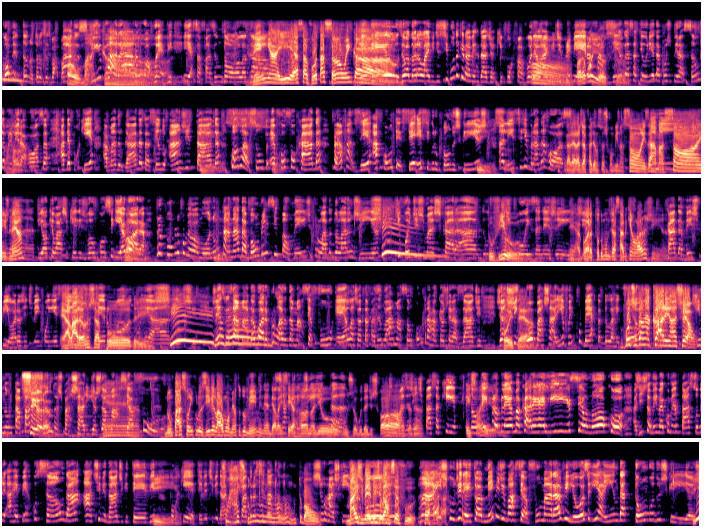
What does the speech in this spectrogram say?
comentando todos os babados Oh que God. pararam a web e essa fazendóloga. Vem aí essa votação, hein, cara? Meu Deus, eu adoro a live de segunda, que na verdade aqui, por favor, é a live de Oh, primeira, para com isso. fazendo essa teoria da conspiração da primeira roça, até porque a madrugada tá sendo agitada Isso. quando o assunto é fofocada pra fazer acontecer esse grupão dos crias Isso. ali se livrar da roça. Galera já fazendo suas combinações, armações, né? Menina, Pior que eu acho que eles vão conseguir. Agora, pro público, meu amor, não Hum. tá nada bom, principalmente pro lado do Laranjinha, que foi desmascarado. Tu viu? Que coisa, né, gente? É, agora todo mundo já sabe quem é o Laranjinha. Cada vez pior a gente vem conhecendo. É a laranja podre. Xiii, Jesus Deus. amado, agora pro lado da Márcia Fu, ela já tá fazendo a armação contra a Raquel Sherazade, já Pois xingou é. baixaria, foi encoberta pela Record. Vou te dar na cara, hein, Rachel? Que não tá passando as baixarias da É. Márcia Fu. Não passou, inclusive, lá o momento do meme, né? Dela Você encerrando ali o, acredita? o jogo da Mas discórdia, a gente né? passa aqui. É não tem aí. problema, Carelli, seu louco. A gente também vai comentar sobre a repercussão da atividade que teve. Isso. Porque teve atividade do Churrasco, hum, patrocinador. muito bom. Churrasquinho. Mais memes de Márcia Fu. Mas com direito a meme de Márcia Fu maravilhoso e ainda tombo dos crias.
